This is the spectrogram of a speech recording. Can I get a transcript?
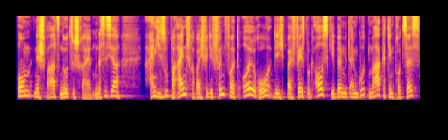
um eine schwarze Null zu schreiben. Und das ist ja eigentlich super einfach, weil ich für die 500 Euro, die ich bei Facebook ausgebe, mit einem guten Marketingprozess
